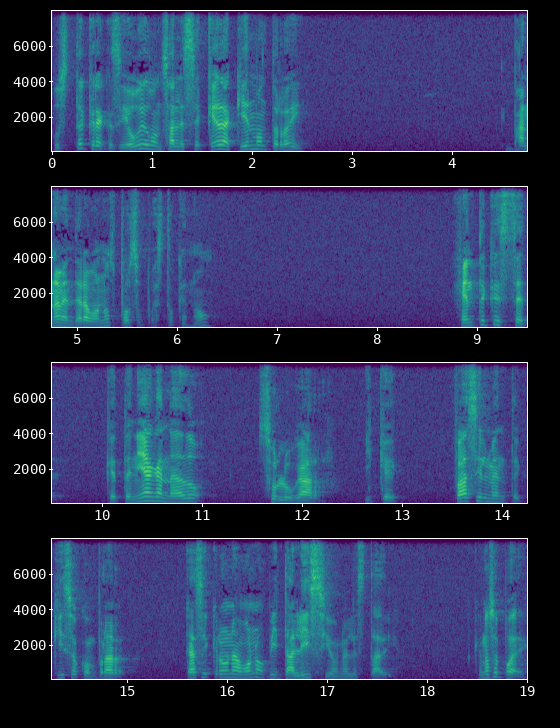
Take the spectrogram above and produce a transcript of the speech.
¿Usted cree que si Hugo González se queda aquí en Monterrey, van a vender abonos? Por supuesto que no. Gente que, se, que tenía ganado su lugar y que fácilmente quiso comprar casi creo un abono vitalicio en el estadio. Que no se puede.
